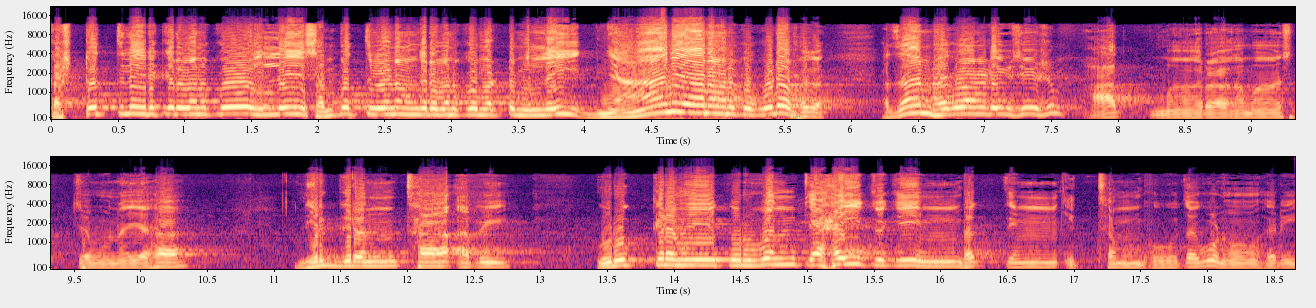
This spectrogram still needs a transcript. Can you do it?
கஷ்டத்தில் இருக்கிறவனுக்கோ இல்லை சம்பத்து வேணுங்கிறவனுக்கோ மட்டும் இல்லை ஞானியானவனுக்கு கூட பக அதுதான் பகவானுடைய விசேஷம். ஆத்மா ராமாச்ச முனய நிர்கிரந்தா அபி குருக்கிரமே குர்வந்தியஹைத்துகீம் பக்திம் இத்தம் பூதகுணோ ஹரி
